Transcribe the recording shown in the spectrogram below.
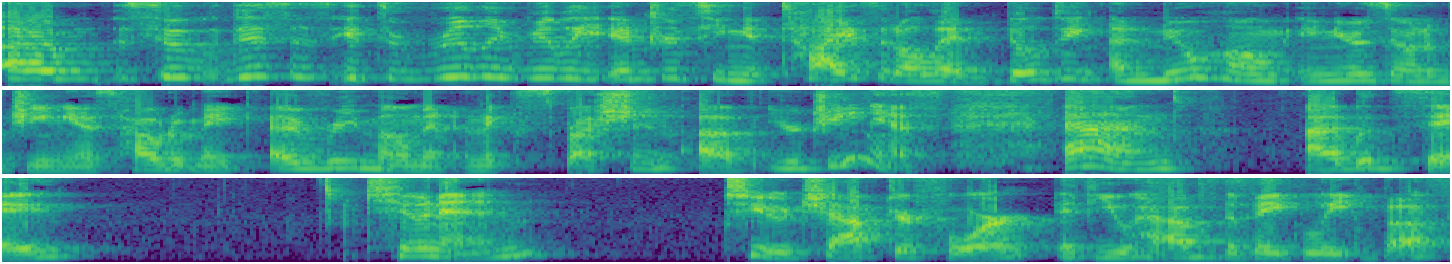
um, so this is it's really really interesting it ties it all in building a new home in your zone of genius how to make every moment an expression of your genius and i would say tune in to chapter four, if you have the Big Leap book.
